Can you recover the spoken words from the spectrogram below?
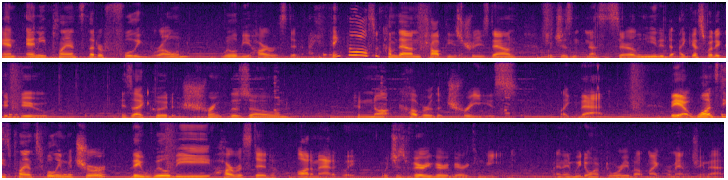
and any plants that are fully grown will be harvested. I think they'll also come down and chop these trees down, which isn't necessarily needed. I guess what I could do is I could shrink the zone to not cover the trees like that. But yeah, once these plants fully mature, they will be harvested automatically, which is very, very, very convenient. And then we don't have to worry about micromanaging that.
